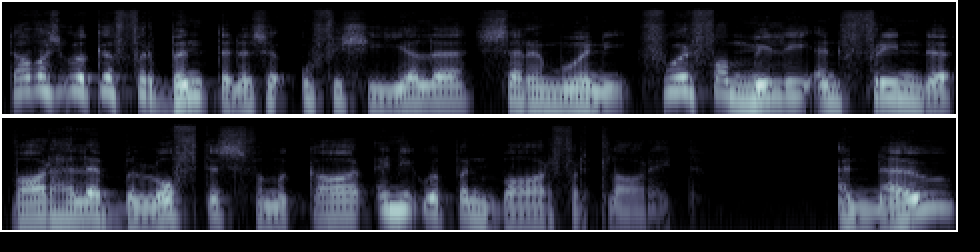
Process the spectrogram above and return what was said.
Daar was ook 'n verbintenis, 'n offisiële seremonie voor familie en vriende waar hulle beloftes vir mekaar in die openbaar verklaar het. En nou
